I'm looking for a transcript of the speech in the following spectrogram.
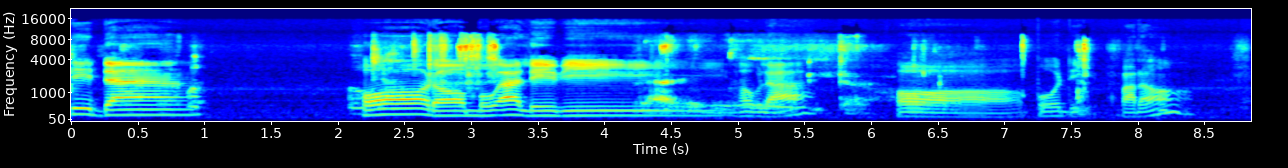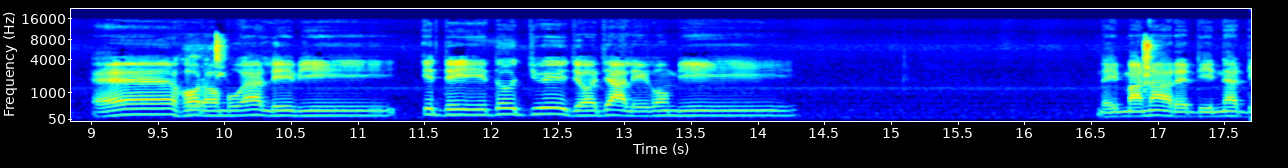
တိတံဟောတော်မူအပ်လေပြီဟုတ်လားဟောပိုတိပါတော့ အဲဟောတော်မူအပ်လေပြီဣတိတို့ကြွေးကြော်ကြလေကုန်ပြီနေမာနရတိနတ်တ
